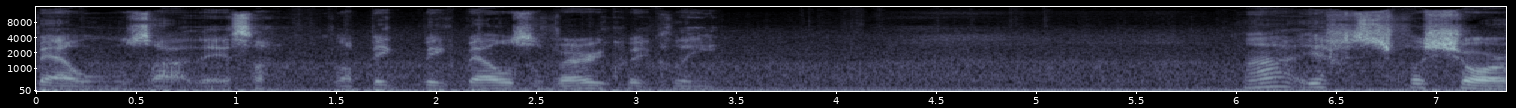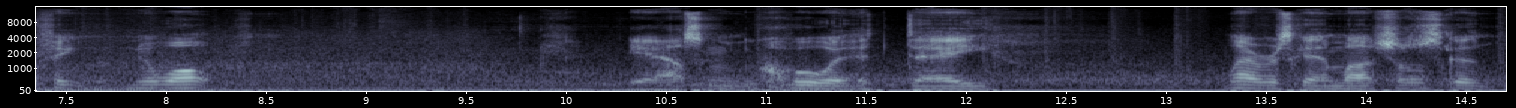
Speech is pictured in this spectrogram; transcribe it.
bells out of this. Like big, big bells very quickly. If for sure, I think, you know what? Yeah, I was going to call it a day. Whatever's getting much, I'm just going to...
